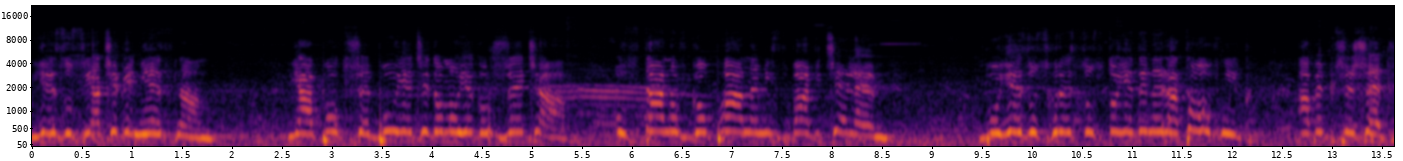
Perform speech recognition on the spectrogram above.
Jezus, ja Ciebie nie znam. Ja potrzebuję Cię do mojego życia. Ustanów Go Panem i Zbawicielem. Bo Jezus Chrystus to jedyny ratownik, aby przyszedł,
